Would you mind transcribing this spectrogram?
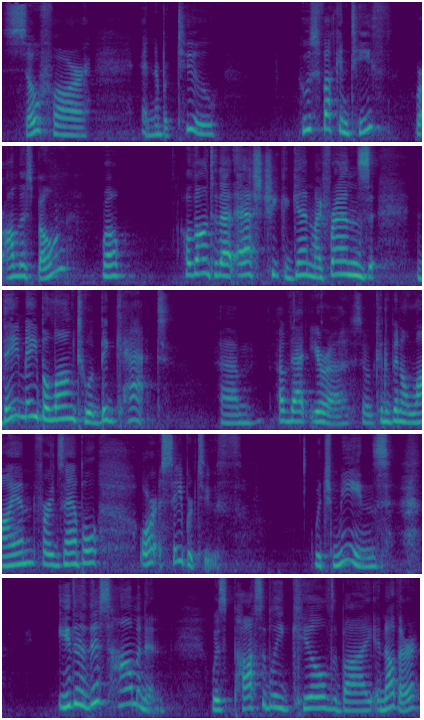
so far. And number two, whose fucking teeth were on this bone? Well, hold on to that ass cheek again, my friends. They may belong to a big cat um, of that era. So it could have been a lion, for example, or a saber tooth, which means either this hominin was possibly killed by another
